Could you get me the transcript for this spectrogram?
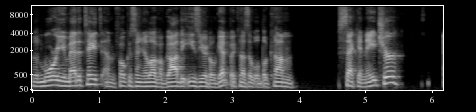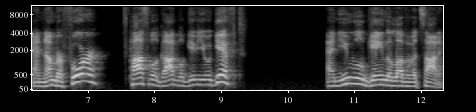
the more you meditate and focus on your love of God, the easier it'll get because it will become second nature. And number four, it's possible God will give you a gift and you will gain the love of a tzaddik.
